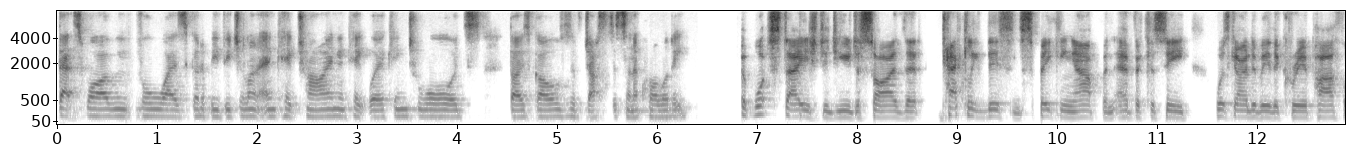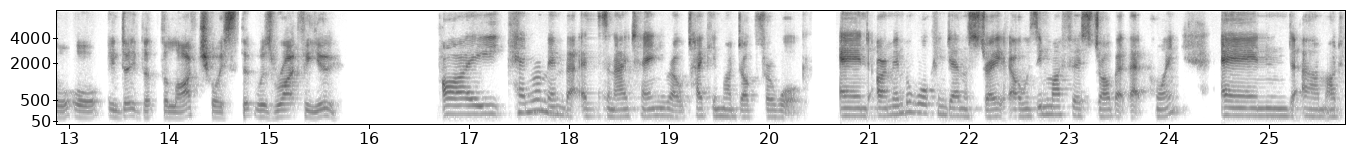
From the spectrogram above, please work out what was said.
That's why we've always got to be vigilant and keep trying and keep working towards those goals of justice and equality. At what stage did you decide that tackling this and speaking up and advocacy was going to be the career path or, or indeed the, the life choice that was right for you? I can remember as an 18 year old taking my dog for a walk and I remember walking down the street. I was in my first job at that point, and um, I'd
